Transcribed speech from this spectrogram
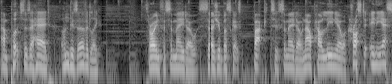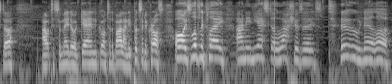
and puts us ahead undeservedly. Throwing for Semedo. Sergio Busquets back to Semedo. Now Paulinho across to Iniesta. Out to Semedo again. Gone to the byline. He puts it across. Oh, it's lovely play. And Iniesta lashes it. 2 0 up.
